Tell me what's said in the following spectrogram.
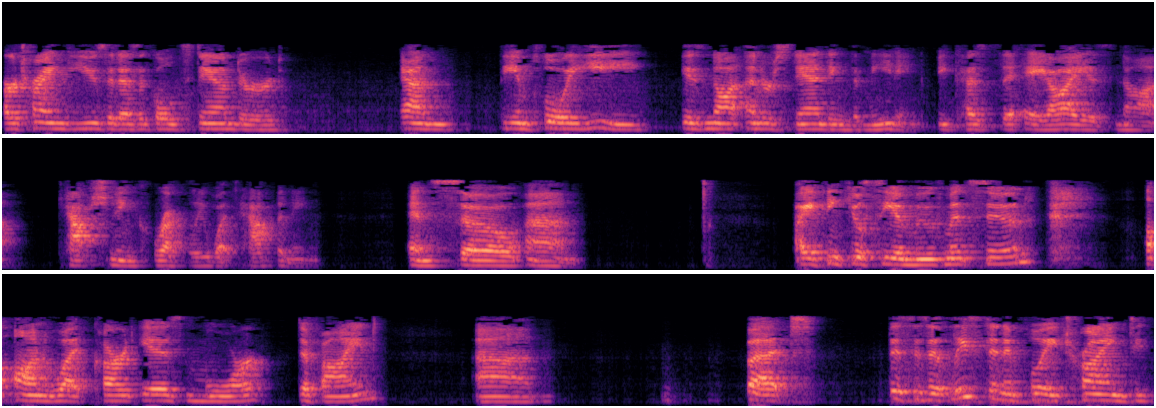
are trying to use it as a gold standard, and the employee is not understanding the meeting because the AI is not captioning correctly what's happening. And so um, I think you'll see a movement soon on what CART is more defined. Um, but this is at least an employee trying to,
